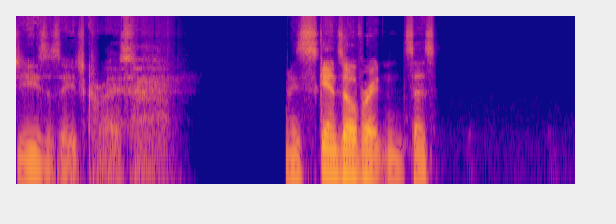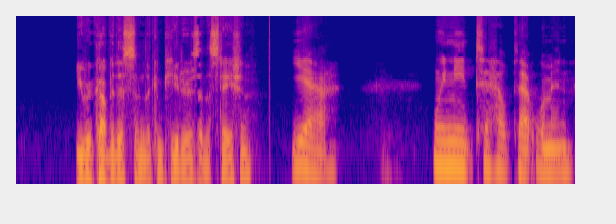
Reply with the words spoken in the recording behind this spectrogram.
Jesus H Christ. And he scans over it and says, You recovered this from the computers in the station? Yeah, we need to help that woman.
